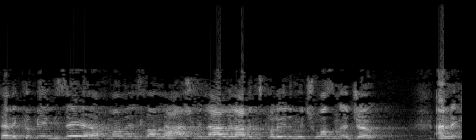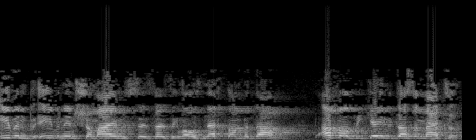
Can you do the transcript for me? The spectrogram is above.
that it could be a gzeirah, which wasn't a joke. And even, even in Shemaim, it says, nechtam badam. Afal begain, it doesn't matter.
